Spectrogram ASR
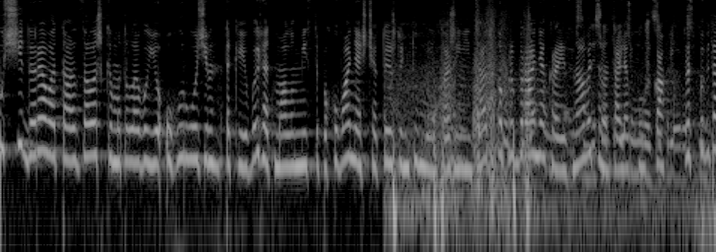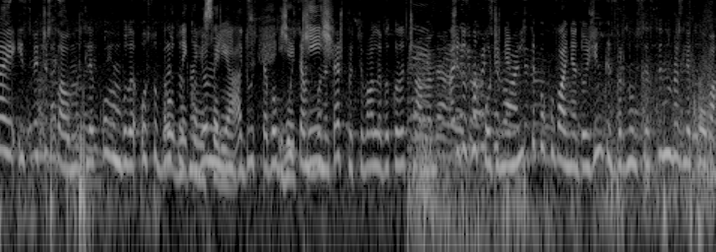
Кущі, дерева та залишки металевої огорожі. Такий вигляд мало місце поховання ще тиждень тому, каже ініціаторка прибирання, краєзнавиця Наталя Кушка. Розповідає, із В'ячеславом Мерзляковим були особисто знайомі її дідусь та бабуся. Вони теж працювали викладачами. Щодо знаходження місця поховання до жінки звернувся син Мерзлякова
